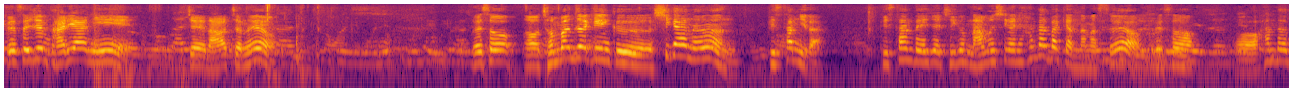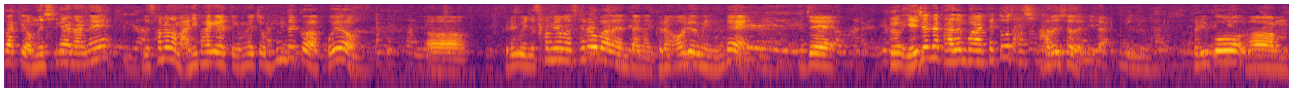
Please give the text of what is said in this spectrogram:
그래서 이제 다리안이 이제 나왔잖아요. 그래서 어, 전반적인 그 시간은 비슷합니다. 비슷한데 이제 지금 남은 시간이 한 달밖에 안 남았어요. 그래서 어, 한 달밖에 없는 시간 안에 서명을 많이 받기 하기 때문에 좀 힘들 것 같고요. 어, 그리고 이제 서명을 새로 받아야 된다는 그런 어려움이 있는데 이제 그 예전에 받은 분한테 또 다시 받으셔야 됩니다. 그리고 음,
